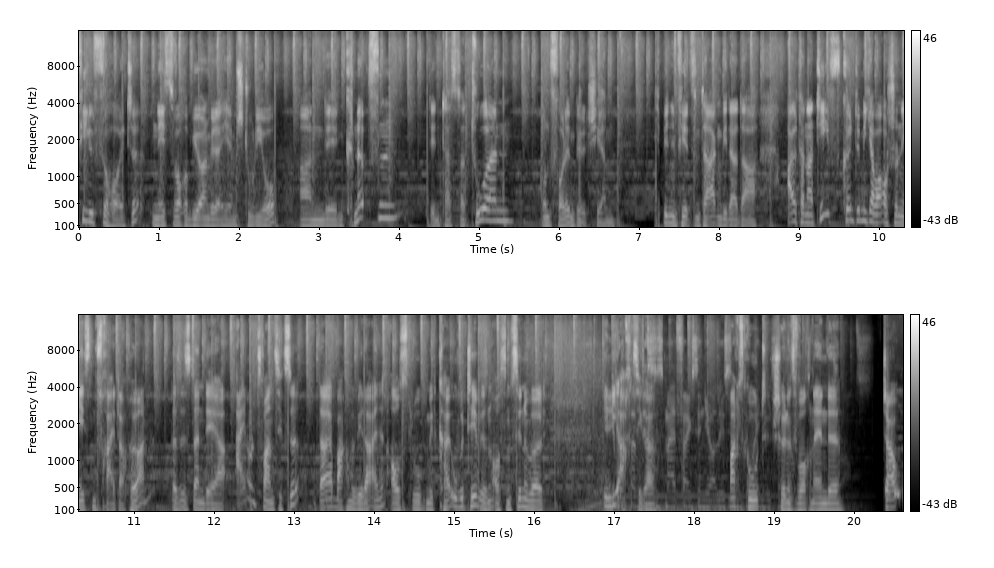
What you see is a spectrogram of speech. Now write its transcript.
viel für heute. Nächste Woche Björn wieder hier im Studio. An den Knöpfen, den Tastaturen und vor dem Bildschirm. Ich bin in 14 Tagen wieder da. Alternativ könnt ihr mich aber auch schon nächsten Freitag hören. Das ist dann der 21. Da machen wir wieder einen Ausflug mit Kai Uwe T. Wir sind aus dem Cineworld in die 80er. Macht's gut, schönes Wochenende. Ciao.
